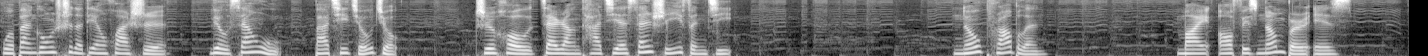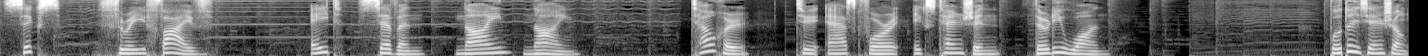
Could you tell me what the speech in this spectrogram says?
我办公室的电话是六三五八七九九，之后再让他接三十一分机。No problem. My office number is 635 8799. Tell her to ask for extension 31. 伯顿先生，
